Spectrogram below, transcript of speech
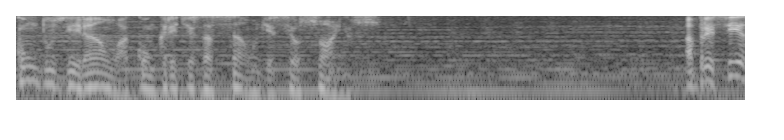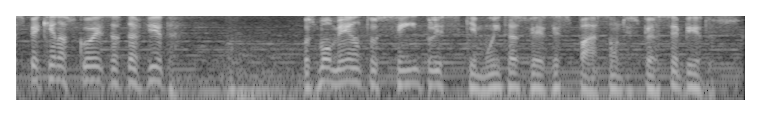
conduzirão à concretização de seus sonhos. Aprecie as pequenas coisas da vida os momentos simples que muitas vezes passam despercebidos.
